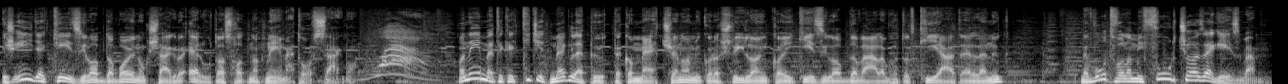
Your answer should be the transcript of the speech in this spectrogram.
és így egy kézilabda bajnokságra elutazhatnak Németországba. A németek egy kicsit meglepődtek a meccsen, amikor a Sri Lankai kézilabda válogatott kiállt ellenük, de volt valami furcsa az egészben.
